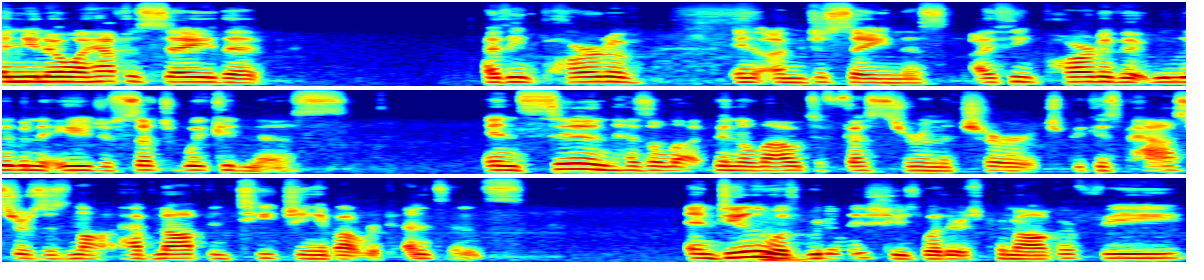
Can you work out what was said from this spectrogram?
And you know, I have to say that I think part of, and I'm just saying this, I think part of it, we live in an age of such wickedness and sin has a lot, been allowed to fester in the church because pastors has not have not been teaching about repentance and dealing hmm. with real issues, whether it's pornography,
